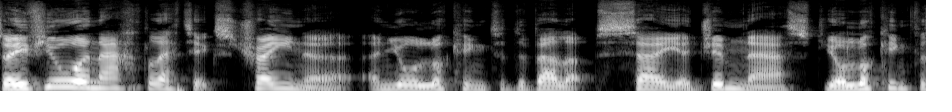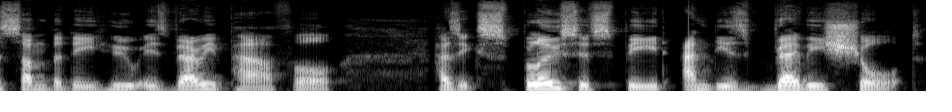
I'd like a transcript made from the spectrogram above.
So if you're an athletics trainer and you're looking to develop, say, a gymnast, you're looking for somebody who is very powerful, has explosive speed, and is very short.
